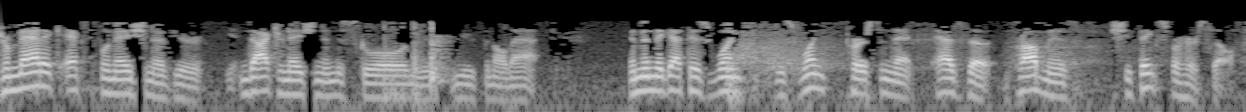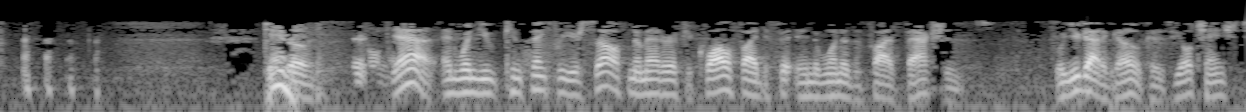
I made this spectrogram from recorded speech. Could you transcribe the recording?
dramatic explanation of your indoctrination into school and your youth and all that and then they got this one this one person that has the problem is she thinks for herself Damn so it. yeah and when you can think for yourself no matter if you're qualified to fit into one of the five factions well you got to go because you'll change the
